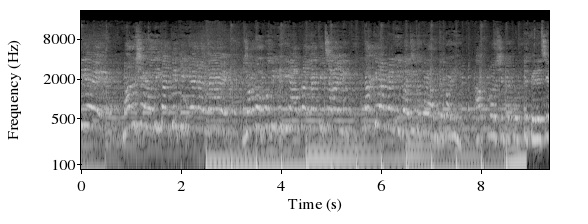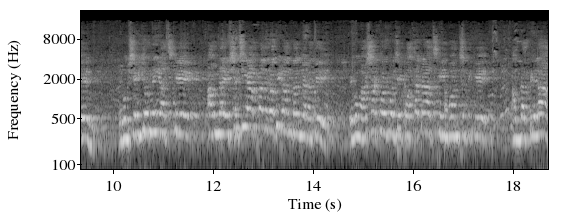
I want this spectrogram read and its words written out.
দিয়ে মানুষের তাকে নির্বাচিত করে আনতে পারি। আপনারা সেটা করতে পেরেছেন। এবং সেই জন্যই আজকে আমরা এসেছি আপনাদের অভিনন্দন জানাতে। এবং আশা করব যে কথাটা আজকে এই মঞ্চ থেকে আমরা পেলাম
